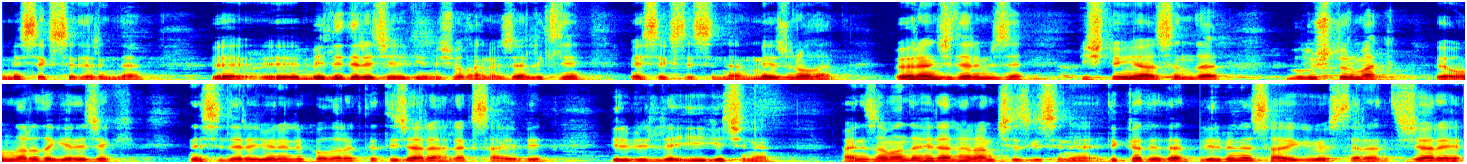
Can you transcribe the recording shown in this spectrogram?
meslek sitelerinden ve e, belli dereceye gelmiş olan özellikle meslek sitesinden mezun olan öğrencilerimizi iş dünyasında buluşturmak ve onları da gelecek nesillere yönelik olarak da ticari ahlak sahibi, birbiriyle iyi geçinen, aynı zamanda helal haram çizgisine dikkat eden, birbirine saygı gösteren, ticari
